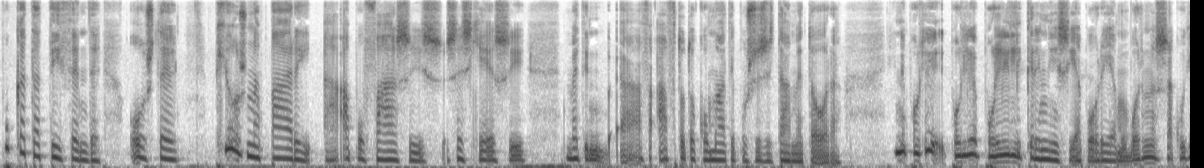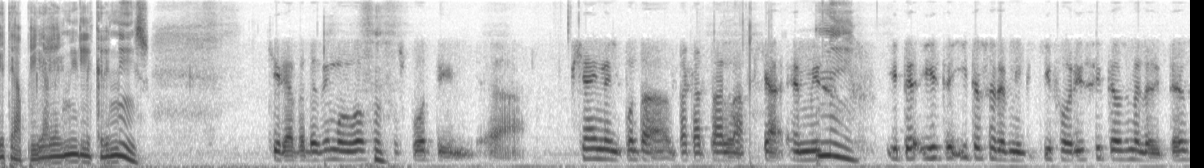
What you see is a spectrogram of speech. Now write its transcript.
που κατατίθενται ώστε ποιος να πάρει αποφάσεις σε σχέση με την, αυτό το κομμάτι που συζητάμε τώρα. Είναι πολύ, πολύ, πολύ ειλικρινής η απορία μου. Μπορεί να σας ακούγεται απλή, αλλά είναι ειλικρινής. Κυρία Πεντεδήμου, εγώ θα σας πω ότι ποια είναι λοιπόν τα, τα κατάλληλα αυτιά. Εμείς ναι. είτε, είτε, είτε ως ερευνητικοί φορείς είτε ως μελετητές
